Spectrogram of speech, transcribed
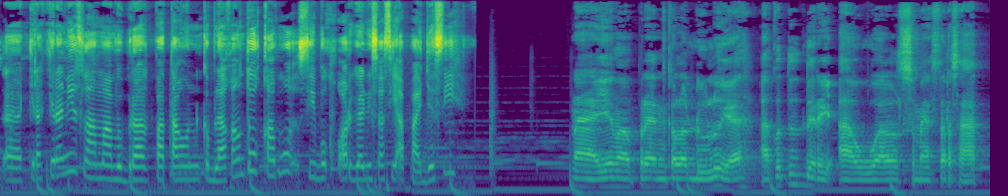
Eh, Kira-kira nih selama beberapa tahun ke belakang tuh kamu sibuk organisasi apa aja sih? Nah iya ma friend, kalau dulu ya, aku tuh dari awal semester 1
